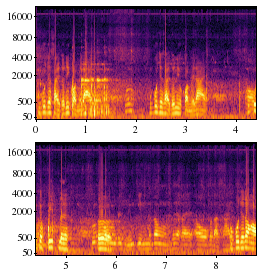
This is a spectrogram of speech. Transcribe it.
ของกูจะใส่ตัวนี้ก่อนไม่ได้เลยของกูจะใส่ตัวนี้ก่อนไม่ได้ ของกูจะฟิตเลย เออ มันเป็นสนิมกิน มันต้องเขาเรียกอะไร เอากระดาษทราย ของกูจะต้องเอา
